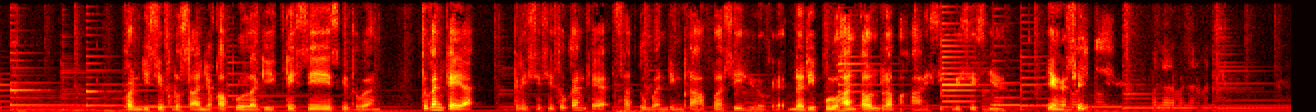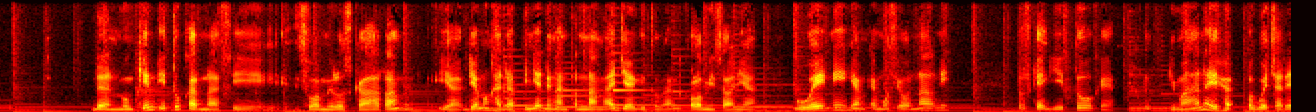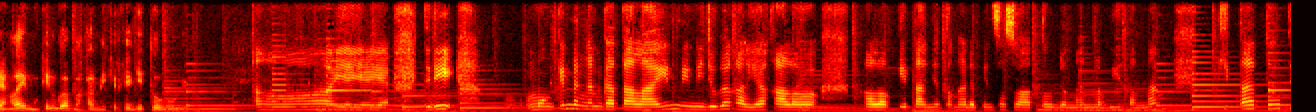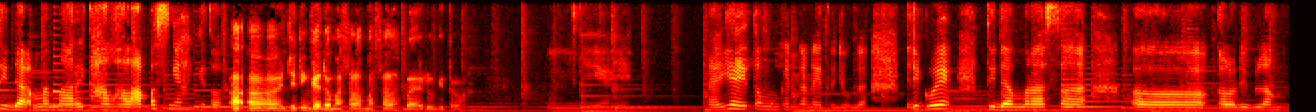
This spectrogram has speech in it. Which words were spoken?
kondisi perusahaan nyokap lu lagi krisis gitu kan itu kan kayak krisis itu kan kayak satu banding berapa sih gitu kayak dari puluhan tahun berapa kali sih krisisnya? Ya nggak sih? Benar benar benar. Dan mungkin itu karena si suami lu sekarang ya dia menghadapinya dengan tenang aja gitu kan. Kalau misalnya gue nih yang emosional nih terus kayak gitu kayak aduh gimana ya? Apa gue cari yang lain? Mungkin gue bakal mikir kayak gitu, gitu. oh iya iya iya. Jadi mungkin dengan kata lain ini juga kali ya kalau kalau kita tuh ngadepin sesuatu dengan lebih tenang kita tuh tidak menarik hal-hal apesnya gitu. Uh, uh, jadi nggak ada masalah-masalah baru gitu. Hmm, iya iya. Nah iya itu mungkin karena itu juga. Jadi gue tidak merasa uh, kalau dibilang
